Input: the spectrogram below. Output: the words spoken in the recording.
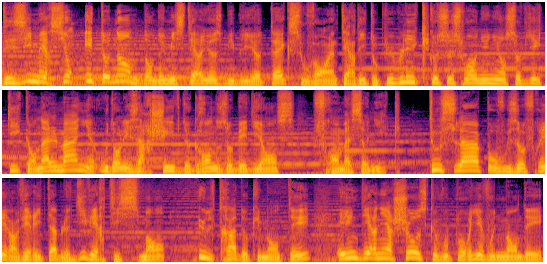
des immersions étonnantes dans de mystérieuses bibliothèques souvent interdites au public, que ce soit en Union soviétique, en Allemagne ou dans les archives de grandes obédiences franc-maçonniques. Tout cela pour vous offrir un véritable divertissement ultra documenté. Et une dernière chose que vous pourriez vous demander,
